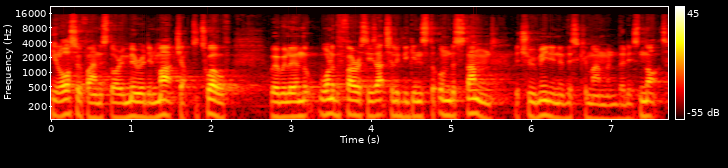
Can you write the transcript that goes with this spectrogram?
You'll also find the story mirrored in Mark chapter 12, where we learn that one of the Pharisees actually begins to understand the true meaning of this commandment, that it's not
